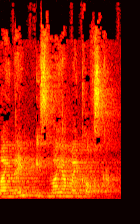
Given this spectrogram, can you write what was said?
My name is Maja Majkowska.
